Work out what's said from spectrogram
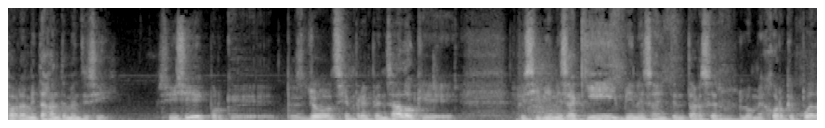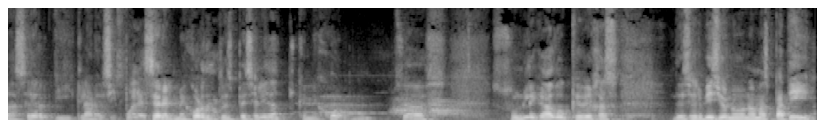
para mí, tajantemente sí. Sí, sí, porque pues yo siempre he pensado que pues, si vienes aquí, vienes a intentar ser lo mejor que puedas ser. Y claro, si puedes ser el mejor de tu especialidad, pues que mejor. ¿no? O sea, es, es un legado que dejas de servicio no nada más para ti,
